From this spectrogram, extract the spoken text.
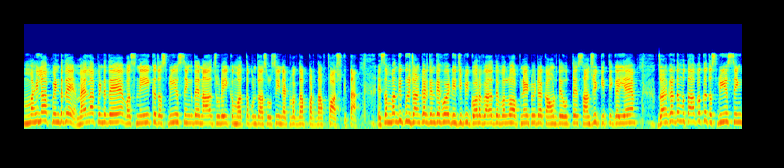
ਮਹਿਲਾ ਪਿੰਡ ਦੇ, ਮਹਿਲਾ ਪਿੰਡ ਦੇ ਵਸਨੀਕ ਜਸਵੀਰ ਸਿੰਘ ਦੇ ਨਾਲ ਜੁੜੇ ਇੱਕ ਮਹੱਤਵਪੂਰਨ ਜਾਸੂਸੀ ਨੈਟਵਰਕ ਦਾ ਪਰਦਾਫਾਸ਼ ਕੀਤਾ। ਇਸ ਸੰਬੰਧੀ ਪੂਰੀ ਜਾਣਕਾਰੀ ਦਿੰਦੇ ਹੋਏ ਡੀਜੀਪੀ ਗੌਰਵ ਯਾਦਵ ਦੇ ਵੱਲੋਂ ਆਪਣੇ ਟਵਿੱਟਰ ਅਕਾਊਂਟ ਦੇ ਉੱਤੇ ਸਾਂਝੀ ਕੀਤੀ ਗਈ ਹੈ। ਜਾਣਕਾਰੀ ਦੇ ਮੁਤਾਬਕ ਜਸਵੀਰ ਸਿੰਘ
